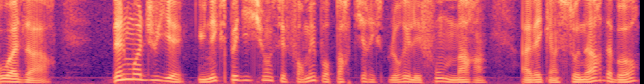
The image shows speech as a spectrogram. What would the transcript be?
au hasard. Dès le mois de juillet, une expédition s'est formée pour partir explorer les fonds marins, avec un sonar d'abord,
